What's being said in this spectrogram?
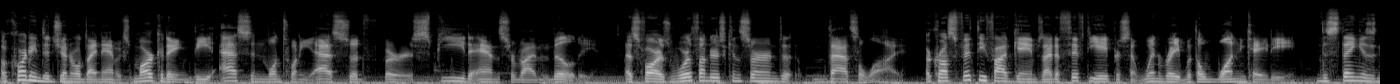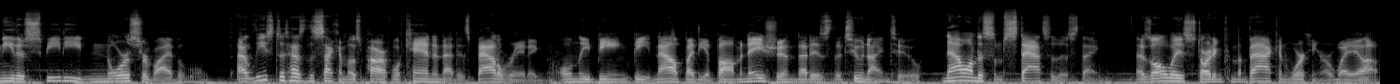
According to General Dynamics marketing, the S in 120S stood for speed and survivability. As far as War Thunder is concerned, that's a lie. Across 55 games, I had a 58% win rate with a 1 KD. This thing is neither speedy nor survivable. At least it has the second most powerful cannon at its battle rating, only being beaten out by the abomination that is the 292. Now onto some stats of this thing as always starting from the back and working our way up.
